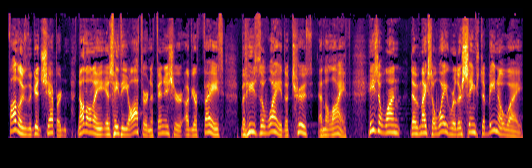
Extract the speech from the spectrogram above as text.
Follow the Good Shepherd. Not only is he the author and the finisher of your faith, but he's the way, the truth, and the life. He's the one that makes a way where there seems to be no way.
